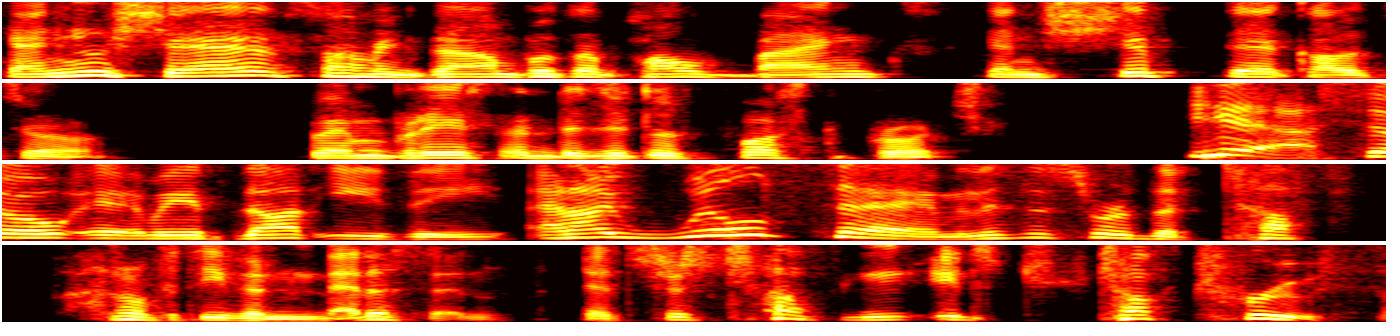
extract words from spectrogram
can you share some examples of how banks can shift their culture to embrace a digital first approach? Yeah, so I mean it's not easy, and I will say, I mean this is sort of the tough. I don't know if it's even medicine. It's just tough. It's tough truth.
